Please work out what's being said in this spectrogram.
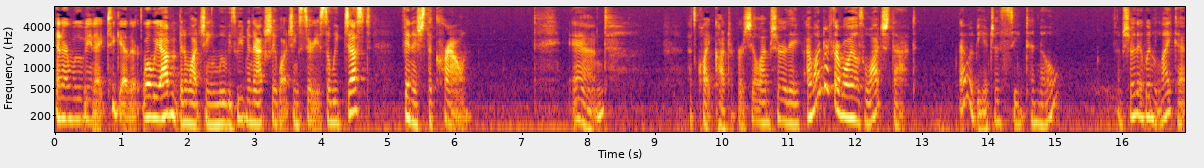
and our movie night together. Well, we haven't been watching movies. We've been actually watching series. So we just finished The Crown. And that's quite controversial. I'm sure they, I wonder if the royals watched that. That would be interesting to know. I'm sure they wouldn't like it.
